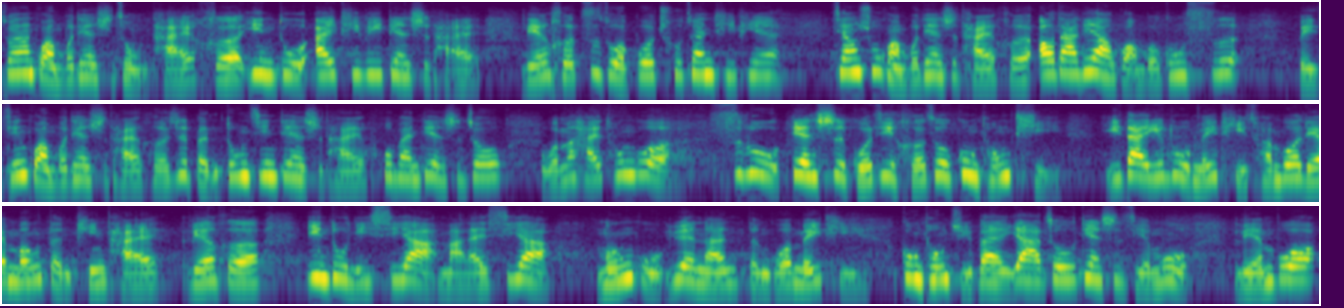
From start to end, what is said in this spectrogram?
中央广播电视总台和印度 ITV 电视台联合制作播出专题片。江苏广播电视台和澳大利亚广播公司、北京广播电视台和日本东京电视台互办电视周。我们还通过丝路电视国际合作共同体、一带一路媒体传播联盟等平台，联合印度尼西亚、马来西亚、蒙古、越南等国媒体，共同举办亚洲电视节目联播。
